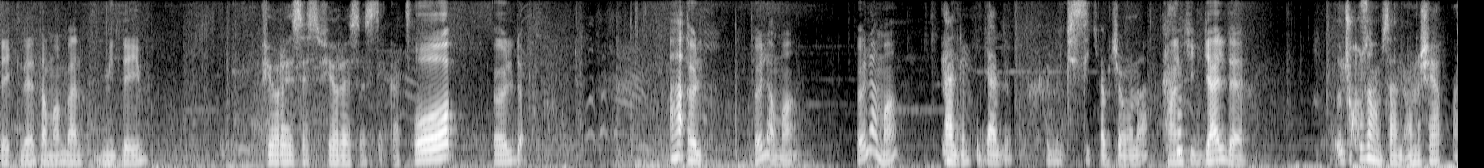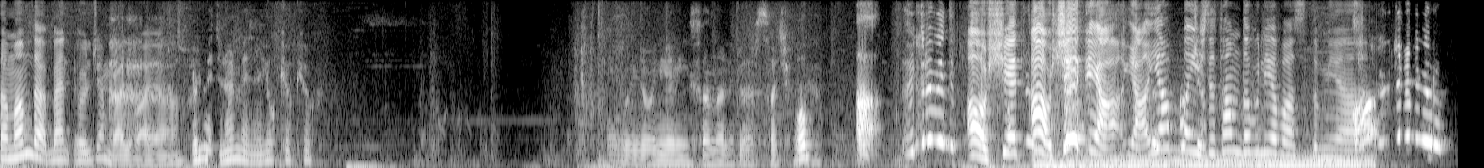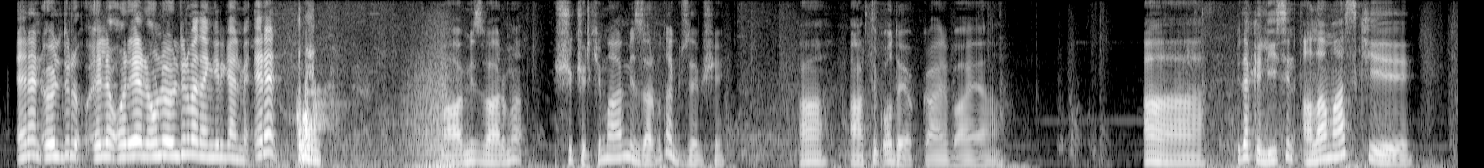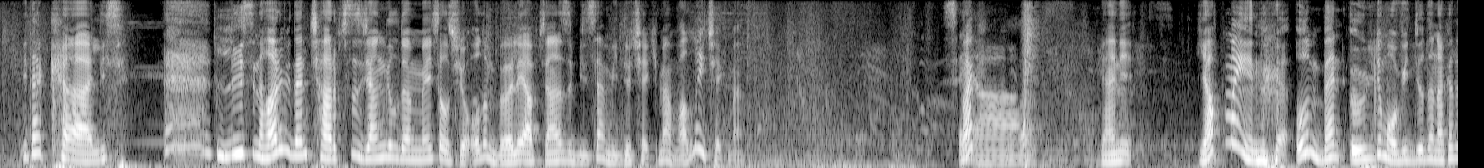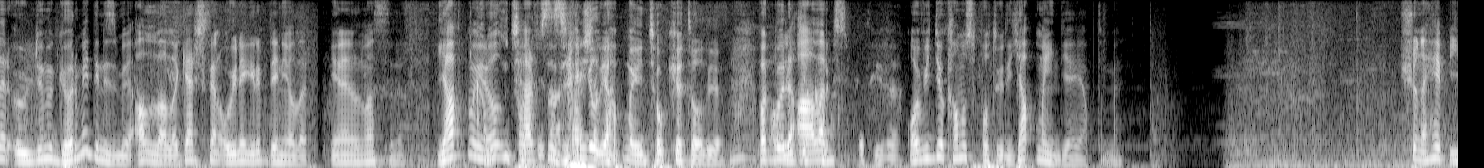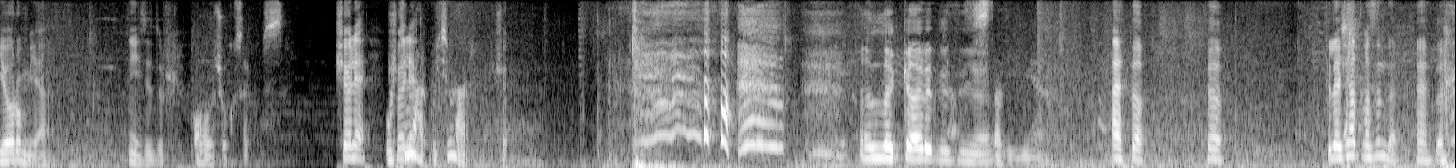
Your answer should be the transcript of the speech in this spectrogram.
Bekle tamam ben middeyim. Fiora SS, Fiora SS dikkat. Hop! Öldü. Aha öl. Öl ama. Öl ama. Geldim, geldim. Bir pislik yapacağım ona. Kanki gel de. Çok uzağım sen, onu şey yapma. Tamam da ben öleceğim galiba ya. Ölmedin, ölmedin. Yok yok yok. O oyunu oynayan insanlar ne kadar saçma. Hop. Aa, öldüremedim. Oh shit! Oh shit ya! Ya yapma işte tam W'ye bastım ya. Aa, öldüremiyorum. Eren öldür Eren, Eren onu öldürmeden geri gelme. Eren. Mavimiz var mı? Şükür ki mavimiz var. Bu da güzel bir şey. Aa artık o da yok galiba ya. Aa bir dakika Lee Sin alamaz ki. Bir dakika Lee Sin. Lee Sin harbiden çarpsız jungle dönmeye çalışıyor. Oğlum böyle yapacağınızı bilsem video çekmem. Vallahi çekmem. Selam. Yani yapmayın. Oğlum ben öldüm o videoda ne kadar öldüğümü görmediniz mi? Allah Allah gerçekten oyuna girip deniyorlar. İnanılmazsınız. Yapmayın Kamu oğlum çarpsız arkadaşlar. jungle yapmayın çok kötü oluyor. Bak böyle O video ağlar. O video kamu spotuydu yapmayın diye yaptım ben. Şunu hep yiyorum ya. Neyse dur. Oo çok uzak mısın? Şöyle Ultim şöyle var, ultim var. Allah kahretmesin ya. Stadyum ya. Heh tamam. Tamam. Flash atmasın da. Heh, tamam.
